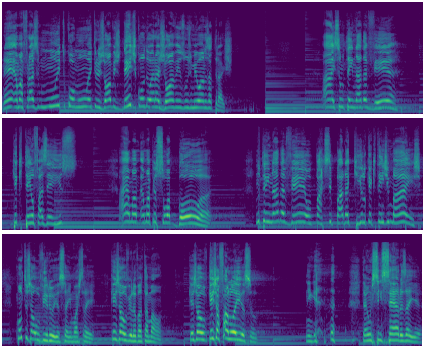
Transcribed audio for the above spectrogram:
né? É uma frase muito comum entre os jovens desde quando eu era jovem, uns mil anos atrás. Ah, isso não tem nada a ver. O que, que tem eu fazer isso? Ah, é uma, é uma pessoa boa. Não tem nada a ver eu participar daquilo. O que, que tem de mais? Quantos já ouviram isso aí? Mostra aí. Quem já ouviu? Levanta a mão. Quem já, quem já falou isso? Ninguém. tem uns sinceros aí.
